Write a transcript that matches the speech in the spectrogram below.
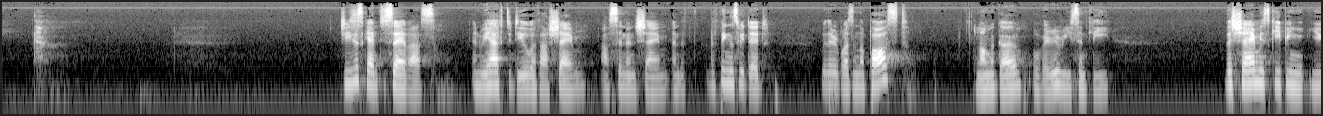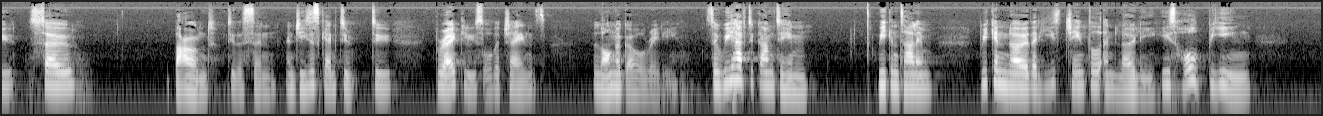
Jesus came to save us, and we have to deal with our shame, our sin and shame, and the, the things we did, whether it was in the past, long ago, or very recently. The shame is keeping you so bound to the sin. And Jesus came to, to break loose all the chains long ago already. So we have to come to him. We can tell him, we can know that he's gentle and lowly. His whole being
